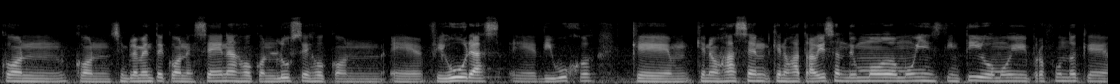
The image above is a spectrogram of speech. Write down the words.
con, con, simplemente con escenas o con luces o con eh, figuras, eh, dibujos que, que, nos hacen, que nos atraviesan de un modo muy instintivo, muy profundo, que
